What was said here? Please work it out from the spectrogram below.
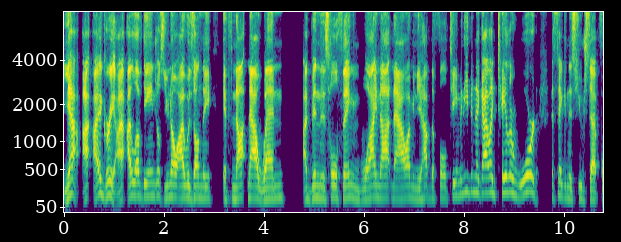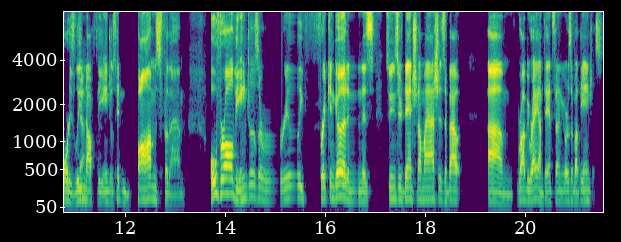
Yeah, I, I agree. I, I love the Angels. You know, I was on the if not now, when I've been this whole thing. Why not now? I mean, you have the full team, and even a guy like Taylor Ward has taken this huge step forward. He's leading off for the Angels, hitting bombs for them. Overall, the Angels are really freaking good. And as soon as you're dancing on my ashes about um, Robbie Ray, I'm dancing on yours about the Angels.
